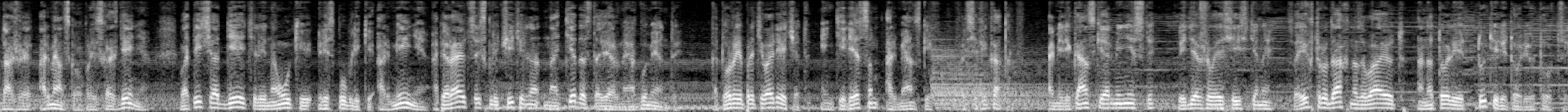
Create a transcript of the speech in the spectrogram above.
даже армянского происхождения, в отличие от деятелей науки Республики Армения, опираются исключительно на те достоверные аргументы, которые противоречат интересам армянских фальсификаторов. Американские армянисты, придерживаясь истины, в своих трудах называют Анатолии ту территорию Турции,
